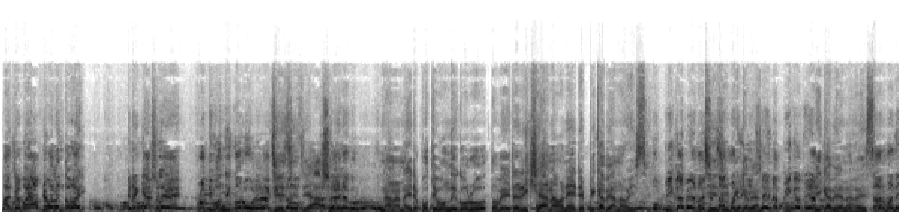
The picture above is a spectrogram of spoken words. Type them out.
আচ্ছা ভাই আপনি বলেন তো ভাই। এটা কি আসলে প্রতিবন্ধী গরু জি জি জি আসলে না না না এটা প্রতিবন্ধী গরু তবে এটা রিক্সা আনা হয়নি এটা পিকআপে আনা হয়েছে। ও পিকআপে আনা হয়েছে জি, জি, মানে পিকআপে আনা- পিকআপে আনা- হয়েছে। তার মানে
